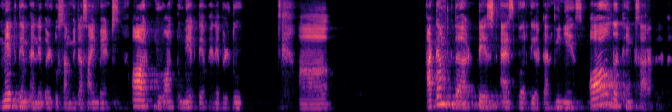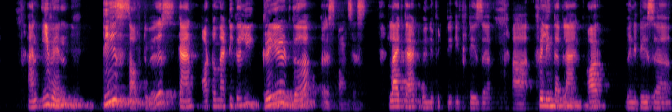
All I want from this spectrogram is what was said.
make them enable to submit assignments or you want to make them enable to uh, attempt the test as per their convenience. All the things are available. And even these softwares can automatically grade the responses like that when if it, if it is a, uh, fill in the blank or when it is a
